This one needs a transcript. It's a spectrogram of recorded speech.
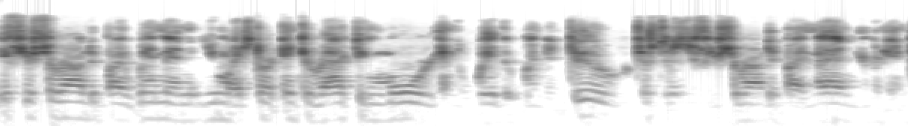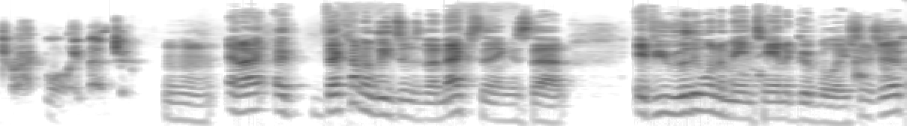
if you're surrounded by women, you might start interacting more in the way that women do. Just as if you're surrounded by men, you're going to interact more like men do. Mm-hmm. And I, I that kind of leads into the next thing is that if you really want to maintain a good relationship,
